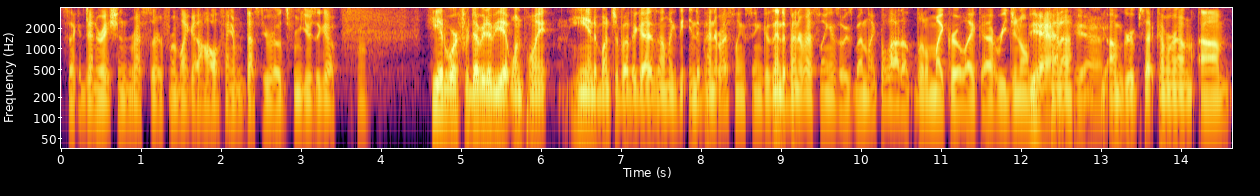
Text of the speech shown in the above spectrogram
second generation wrestler from like a Hall of Fame, Dusty Rhodes from years ago. He had worked for WWE at one point. He and a bunch of other guys on like the independent wrestling scene, because independent wrestling has always been like the lot of little micro, like uh, regional Yeah, kind of yeah. um, groups that come around. Um,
